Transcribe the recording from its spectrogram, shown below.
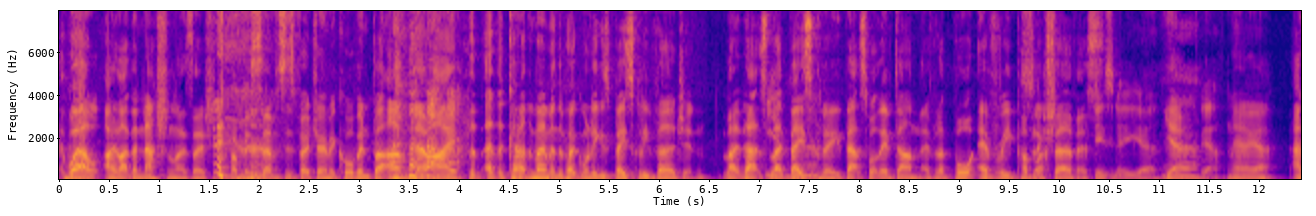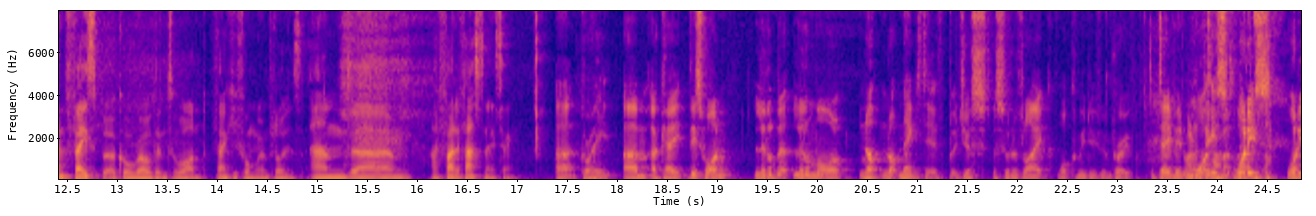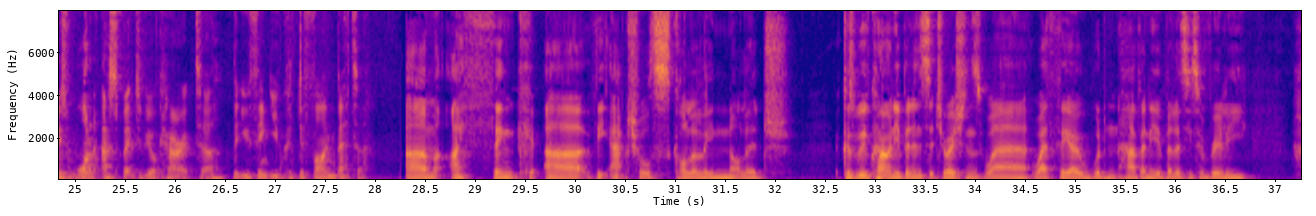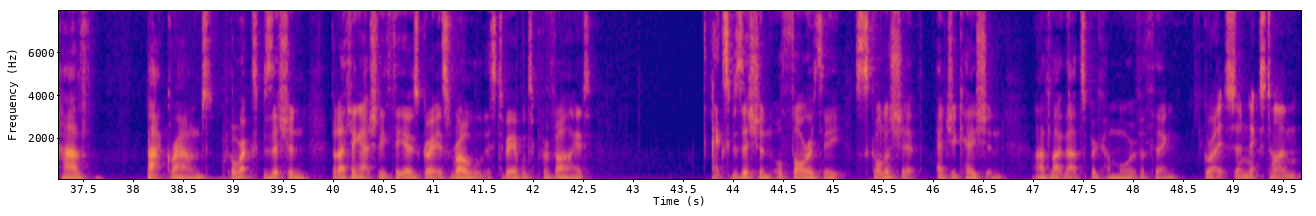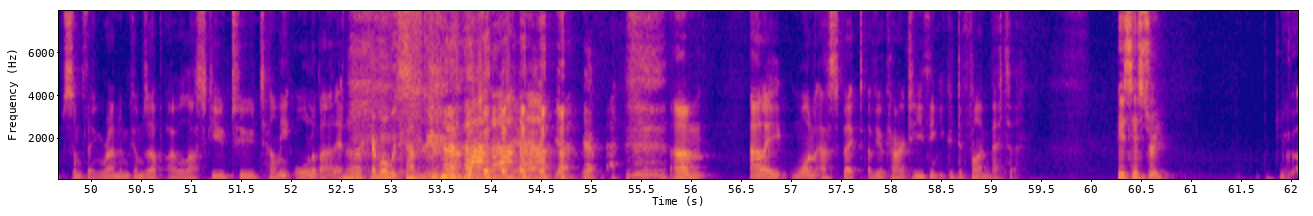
Well, I like the nationalisation of public services. Vote Jeremy Corbyn, but um, no, I the, at the current moment, the Pokemon League is basically Virgin. Like that's like basically that's what they've done. They've like, bought every public Slash service. Disney, yeah. Yeah. Yeah. yeah, yeah, and Facebook all rolled into one. Thank you, former employers, and um, I find it fascinating. Uh, great. Um, okay, this one, little bit, little more, not not negative, but just sort of like, what can we do to improve? David, Wanna what think is about what is what is one aspect of your character that you think you could define better? Um, I think uh, the actual scholarly knowledge, because we've currently been in situations where where Theo wouldn't have any ability to really have background or exposition, but I think actually Theo's greatest role is to be able to provide exposition, authority, scholarship, education. I'd like that to become more of a thing. Great. So next time something random comes up, I will ask you to tell me all about it. Okay, well we can do that. yeah, yeah, yeah. Ali, one aspect of your character you think you could define better? His history.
